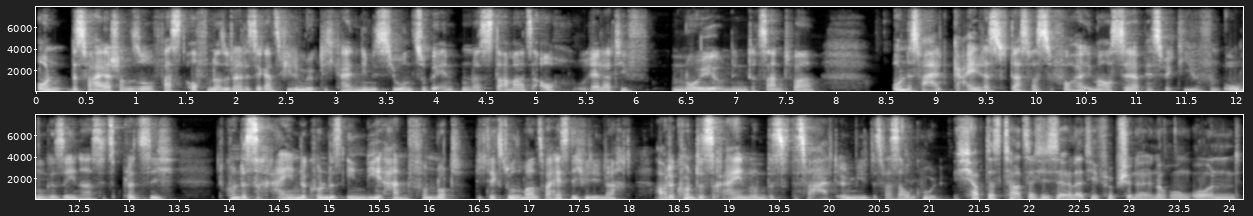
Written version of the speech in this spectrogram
Und das war ja schon so fast offen. Also du hattest ja ganz viele Möglichkeiten, die Mission zu beenden, was damals auch relativ neu und interessant war. Und es war halt geil, dass du das, was du vorher immer aus der Perspektive von oben gesehen hast, jetzt plötzlich, du konntest rein, du konntest in die Hand von Not. Die Texturen waren zwar hässlich wie die Nacht, aber du konntest rein und das, das war halt irgendwie, das war sau cool. Ich habe das tatsächlich sehr relativ hübsch in Erinnerung und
